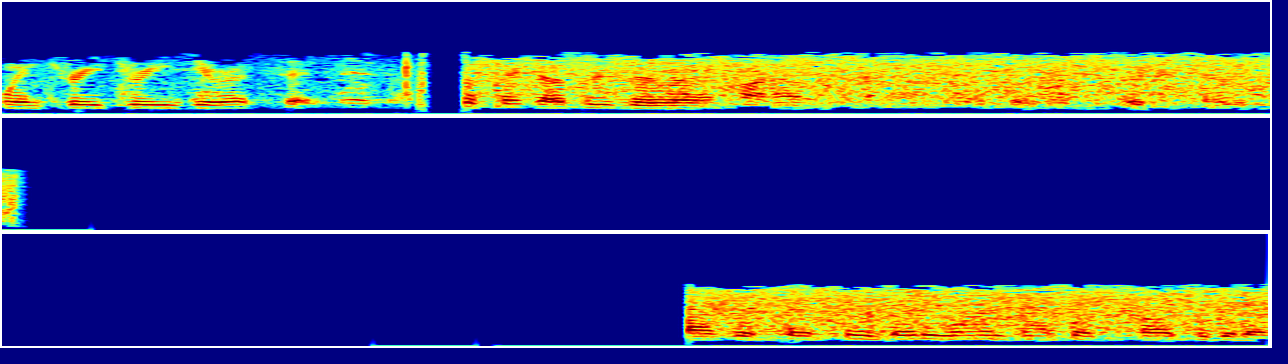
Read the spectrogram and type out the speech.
wind 3306. Takeoff 30 right. Southwest 1331, contact call to the day.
